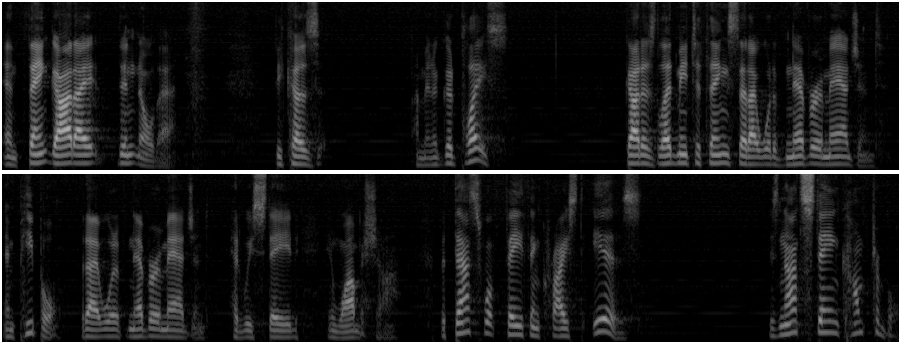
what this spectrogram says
And thank God I didn't know that because I'm in a good place. God has led me to things that I would have never imagined and people that I would have never imagined had we stayed in Wabasha. But that's what faith in Christ is. Is not staying comfortable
